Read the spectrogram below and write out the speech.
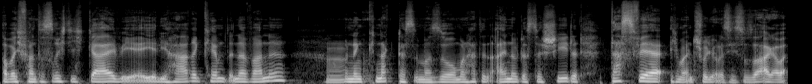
aber ich fand das richtig geil, wie er ihr die Haare kämmt in der Wanne. Und dann knackt das immer so. Man hat den Eindruck, dass der Schädel. Das wäre, ich meine, Entschuldigung, dass ich so sage, aber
